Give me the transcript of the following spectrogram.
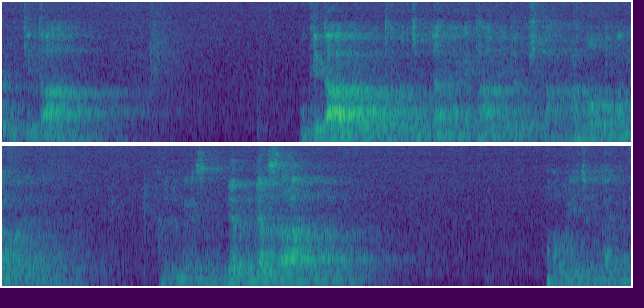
웃긴다. 웃긴다 말을 못하고 점잖하게 다음에 들읍시다 하고 도망가 중에서 몇몇 사람은 바울이 증거한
